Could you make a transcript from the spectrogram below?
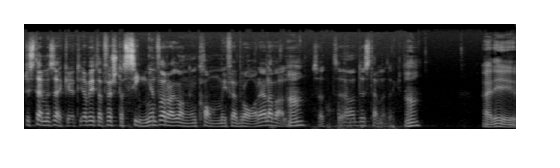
det stämmer säkert. Jag vet att första singeln förra gången kom i februari i alla fall. Ja. Så att, ja, det stämmer säkert. Ja. Nej, det är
